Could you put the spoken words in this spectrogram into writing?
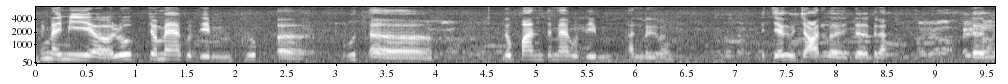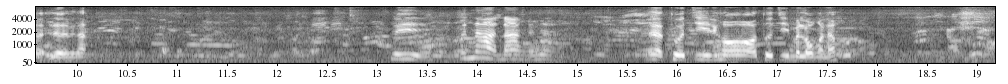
ข้างในมีเออรูปเจ้าแม่กุดอิมรูปเออรูปเออรูปปั้นเจ้าแม่กุดอิมพันมือมั้งพี่เจ๊ยกับจอดเลยเดินไปล้วเดินเลยเดินไปล้วนี่ก็น่านั่งนะเนี่ยแล้วทัวร์จีนเขาทัวร์จีนมาลงอะ เนอ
